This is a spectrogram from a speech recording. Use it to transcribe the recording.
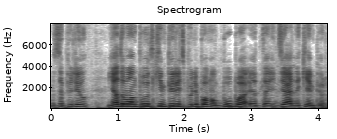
запилил. Я думал, он будет кемперить по-любому. Буба это идеальный кемпер.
